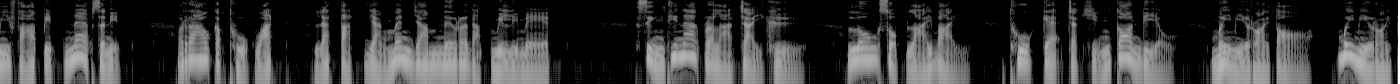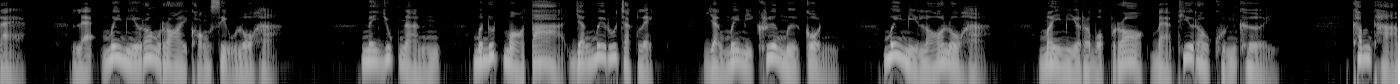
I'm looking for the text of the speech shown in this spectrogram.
มีฝาปิดแนบสนิท ราวกับถูกวัด และตัดอย่างแม่นยำในระดับมิลลิเมตร สิ่งที่น่าประหลาดใจคือ โลงศพหลายใบ ถูกแกะจากหินก้อนเดียว ไม่มีรอยต่อ ไม่มีรอยแตก และไม่มีร่องรอยของสิวโลหะ ในยุคนั้น มนุษย์มอต้ายังไม่รู้จักเหล็ก ยังไม่มีเครื่องมือกล ไม่มีล้อโลหะ ไม่มีระบบรอกแบบที่เราคุ้นเคย คำถาม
